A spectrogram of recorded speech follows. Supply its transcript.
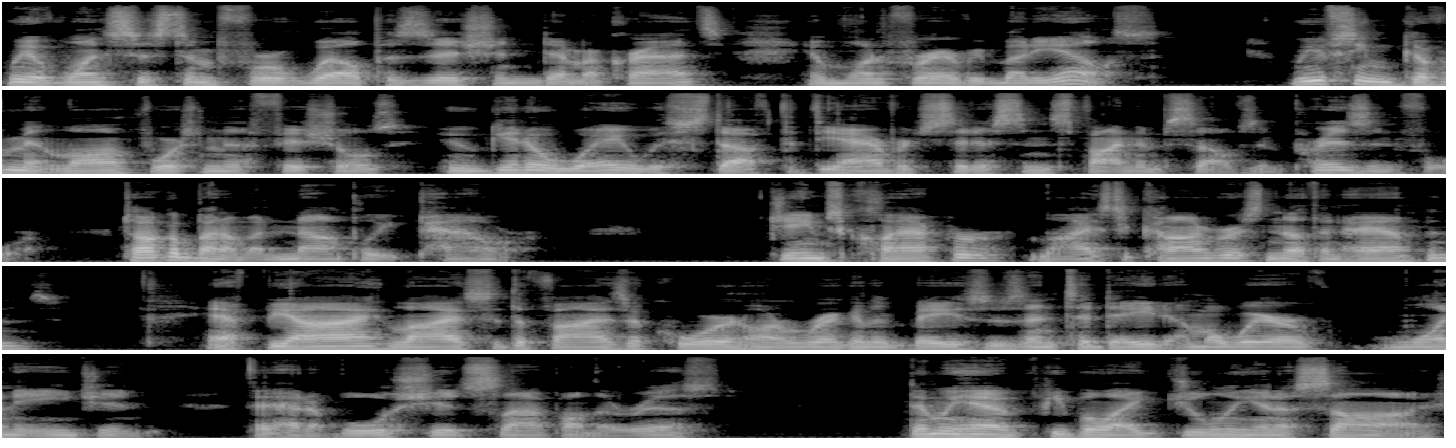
We have one system for well positioned Democrats and one for everybody else. We have seen government law enforcement officials who get away with stuff that the average citizens find themselves in prison for. Talk about a monopoly power. James Clapper lies to Congress, nothing happens. FBI lies to the FISA court on a regular basis, and to date, I'm aware of one agent that had a bullshit slap on the wrist. Then we have people like Julian Assange,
